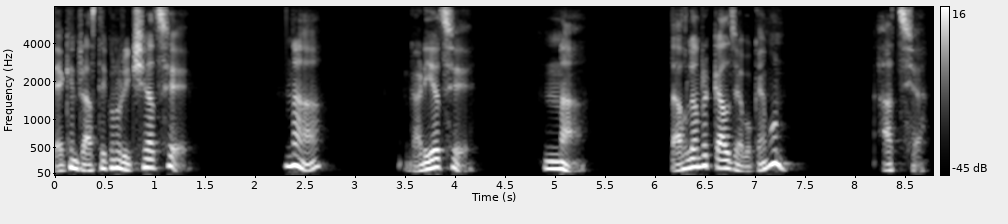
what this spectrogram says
দেখেন রাস্তায় কোনো রিক্সা আছে? না। গাড়ি আছে? না। তাহলে আমরা কাল যাব, কেমন? আচ্ছা।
